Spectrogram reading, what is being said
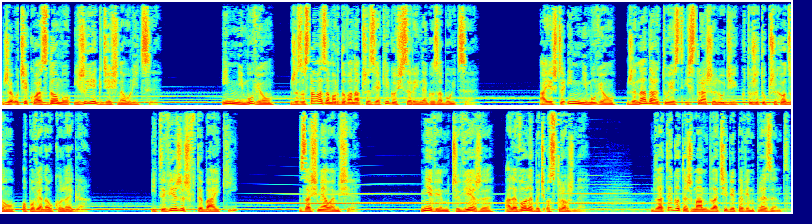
że uciekła z domu i żyje gdzieś na ulicy. Inni mówią, że została zamordowana przez jakiegoś seryjnego zabójcę. A jeszcze inni mówią, że nadal tu jest i straszy ludzi, którzy tu przychodzą, opowiadał kolega. I ty wierzysz w te bajki? Zaśmiałem się. Nie wiem, czy wierzę, ale wolę być ostrożny. Dlatego też mam dla ciebie pewien prezent,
